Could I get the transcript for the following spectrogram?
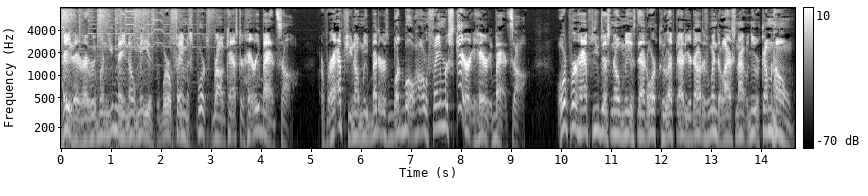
Hey there, everyone. You may know me as the world famous sports broadcaster Harry Badsaw. Or perhaps you know me better as Blood Bowl Hall of Famer Scary Harry Badsaw. Or perhaps you just know me as that orc who left out of your daughter's window last night when you were coming home.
